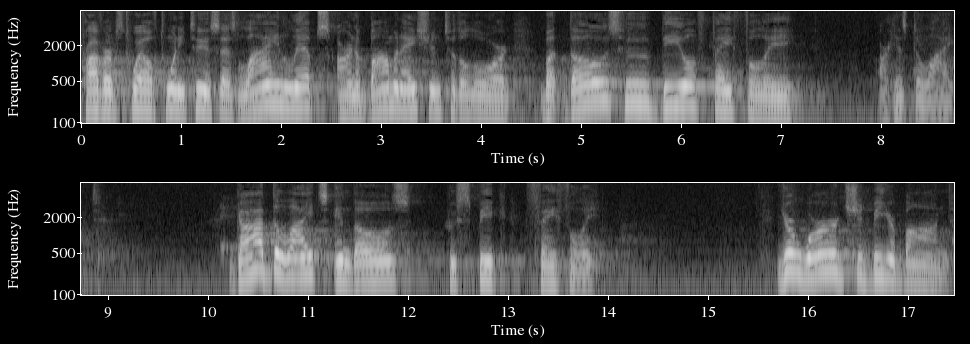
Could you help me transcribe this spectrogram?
Proverbs 12 22 says, Lying lips are an abomination to the Lord, but those who deal faithfully are his delight. God delights in those who speak faithfully. Your word should be your bond.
